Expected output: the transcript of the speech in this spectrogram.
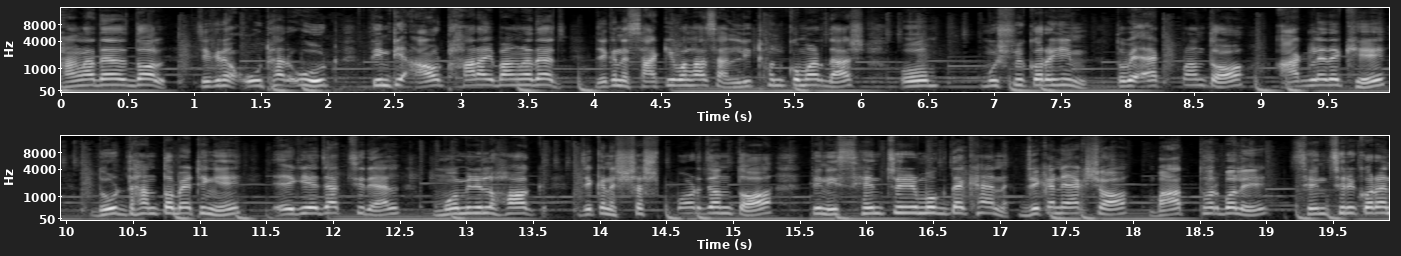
বাংলাদেশ দল, যেখানে উঠার উঠ তিনটি আউট হারায় বাংলাদেশ, যেখানে সাকিব আল হাসান লিঠন কুমার দাস ও মুশফিকুর রহিম। তবে এক প্রান্ত আগলে রেখে দুর্দান্ত ব্যাটিংয়ে এগিয়ে যাচ্ছিলেন মমিনুল হক, যেখানে শেষ পর্যন্ত তিনি সেঞ্চুরির মুখ দেখেন, যেখানে একশো বাহাত্তর বলে সেঞ্চুরি করেন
